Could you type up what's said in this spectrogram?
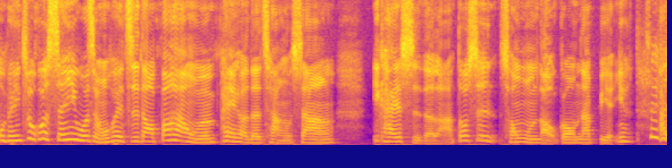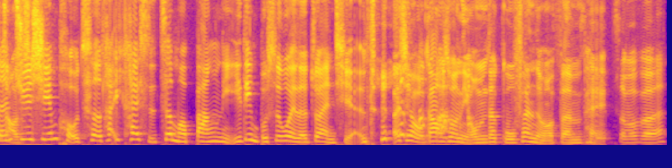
我没做过生意，我怎么会知道？包含我们配合的厂商，一开始的啦，都是从我们老公那边，因为这人居心叵测，他一开始这么帮你，一定不是为了赚钱。而且我告诉你，我们的股份怎么分配？怎么分？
